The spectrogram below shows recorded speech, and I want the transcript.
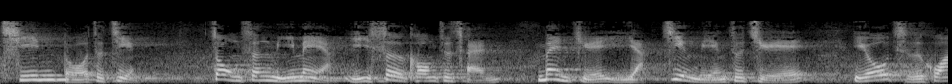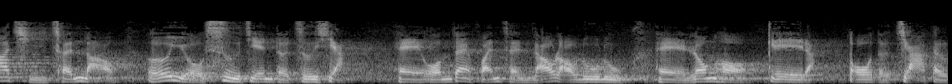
侵夺之境。众生迷昧啊，以色空之尘闷觉于啊，净明之觉，由此发起尘劳，而有世间的之相。哎，我们在凡尘劳劳碌碌，哎，拢好给了多的假的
